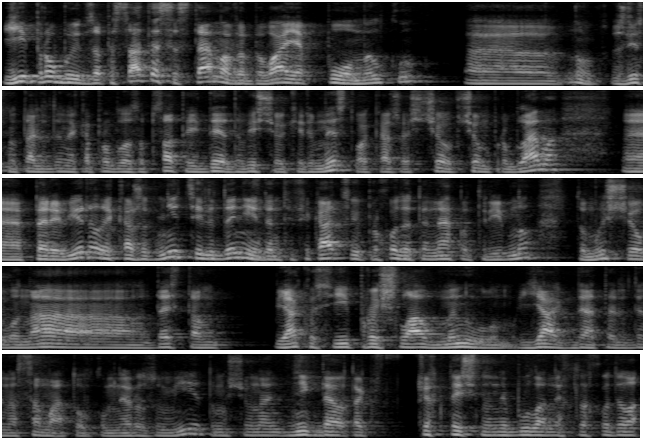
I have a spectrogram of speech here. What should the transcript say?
Її пробують записати, система вибиває помилку. Е, ну, Звісно, та людина, яка пробувала записати, йде до вищого керівництва, каже, що в чому проблема. Е, перевірили, кажуть, ні, цій людині ідентифікацію проходити не потрібно, тому що вона десь там якось її пройшла в минулому. Як де та людина сама толком не розуміє, тому що вона ніде отак фактично не була, не заходила.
